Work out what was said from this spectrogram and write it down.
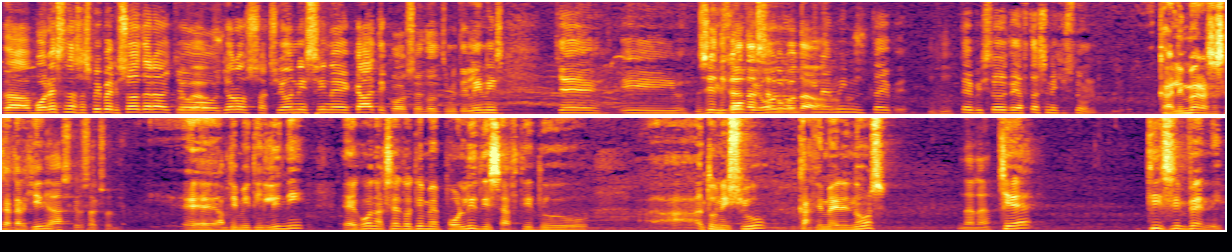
Θα μπορέσει να σας πει περισσότερα και ο Γιώργος Αξιώνης είναι κάτοικος εδώ της Μυτιλίνης. Και η, Ζει η την φόβη κατάσταση από όλων κοντά είναι όμως. μην τα, επει- τα επεισόδια αυτά συνεχιστούν. Καλημέρα σας καταρχήν. Γεια σας κύριε Σαξονή. Ε, από τη Μυτιλίνη. Εγώ να ξέρετε ότι είμαι πολίτης αυτή του, α, του νησιού, καθημερινός Ναι, ναι. και τι συμβαίνει.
